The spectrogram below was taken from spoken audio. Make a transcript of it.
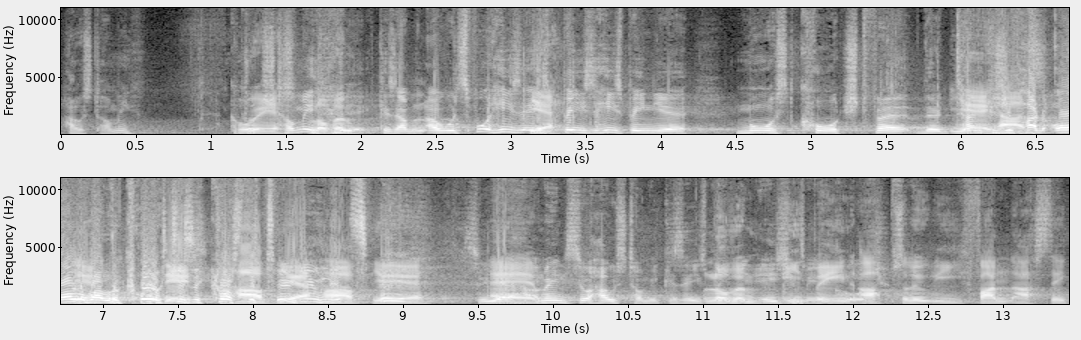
How's Tommy? Coach Great, Tommy, because I would suppose he's, he's, Yeah. he's, he's been your most coached for the time, Yeah, because you've had all Yeah, of our coaches did. across have, the two yeah, units. have. Yeah, yeah. So yeah, Um, I mean, so how's Tommy? Because he's Love been, him. He's, He's been coach. absolutely fantastic.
